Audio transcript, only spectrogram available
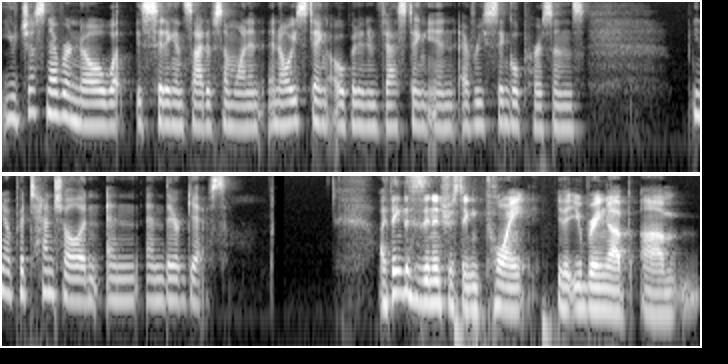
you just never know what is sitting inside of someone and, and always staying open and investing in every single person's you know potential and and and their gifts I think this is an interesting point that you bring up. Um,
